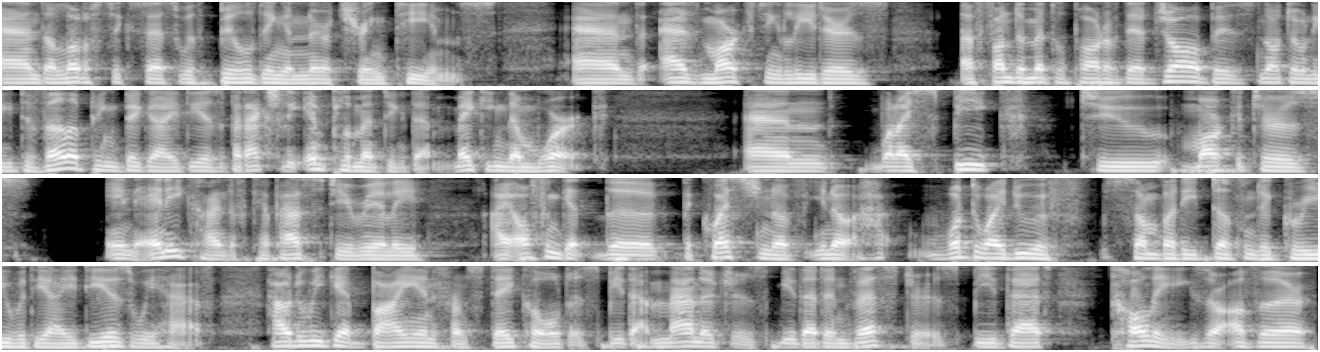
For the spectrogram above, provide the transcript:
and a lot of success with building and nurturing teams. And as marketing leaders, a fundamental part of their job is not only developing big ideas, but actually implementing them, making them work. And when I speak to marketers in any kind of capacity, really, I often get the the question of, you know, what do I do if somebody doesn't agree with the ideas we have? How do we get buy-in from stakeholders, be that managers, be that investors, be that colleagues or other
